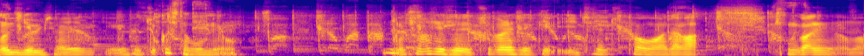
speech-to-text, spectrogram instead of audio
어디 음식 알려드릴게요. 그래서 쭉 가시다 보면 뭐 출발해서 출발해서 이렇게 2차선 쭉 타고 가다가 중간에 아마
